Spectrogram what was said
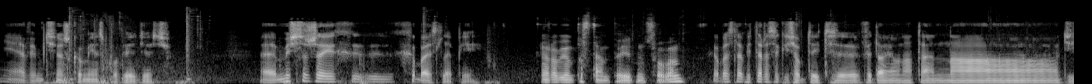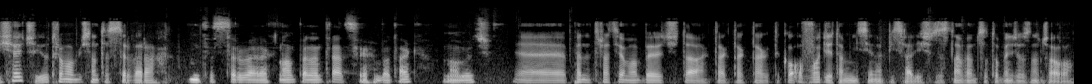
Nie wiem, ciężko mi jest powiedzieć. E, myślę, że ch chyba jest lepiej. Robią postępy, jednym słowem. Chyba jest lepiej. Teraz jakiś update y, wydają na ten, na dzisiaj, czy jutro ma być na test serwerach? Na test serwerach, no, penetracja chyba, tak? Ma być. E, penetracja ma być, tak, tak, tak, tak. Tylko o wodzie tam nic nie napisali. Się zastanawiam, co to będzie oznaczało.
